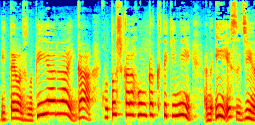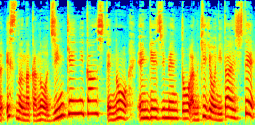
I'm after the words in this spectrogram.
いったようなその PRI が今年から本格的にあの ESG の S の中の人権に関してのエンゲージメントあの企業に対して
